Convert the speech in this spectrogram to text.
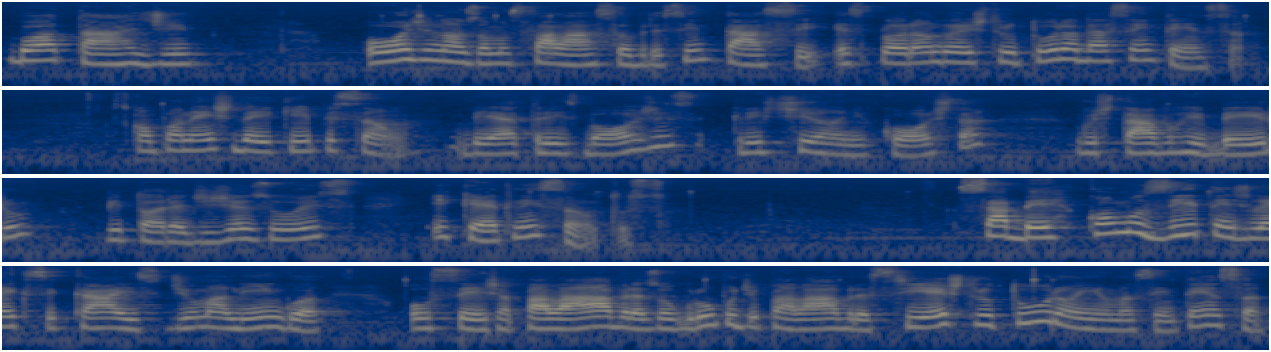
Boa tarde. Hoje nós vamos falar sobre sintaxe, explorando a estrutura da sentença. Os componentes da equipe são Beatriz Borges, Cristiane Costa, Gustavo Ribeiro, Vitória de Jesus e Kathleen Santos. Saber como os itens lexicais de uma língua, ou seja, palavras ou grupo de palavras, se estruturam em uma sentença,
